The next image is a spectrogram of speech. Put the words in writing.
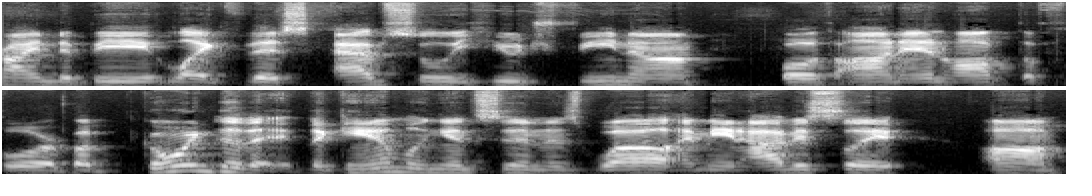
trying to be like this absolutely huge phenom both on and off the floor. But going to the, the gambling incident as well, I mean, obviously, um,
